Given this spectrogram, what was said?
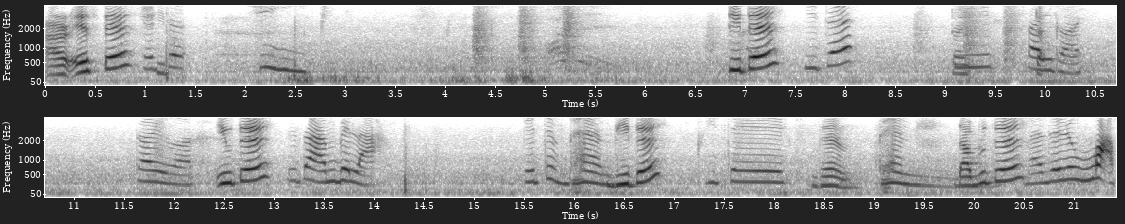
আর এসতে? এটা টিতে টাই- টাইগার। টাইগার। ইউতে? এটা আমবেলা। এটা ভ্যান। ভিতে? পিঠে ভ্যান। ভ্যান। ডাব্লুতে? ওয়াপ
